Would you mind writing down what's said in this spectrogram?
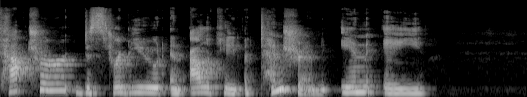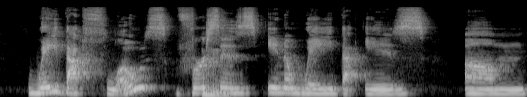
capture, distribute, and allocate attention in a way that flows versus mm-hmm. in a way that is um,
